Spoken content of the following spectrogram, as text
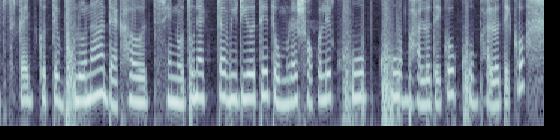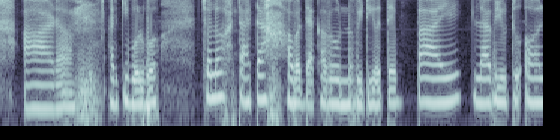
সাবস্ক্রাইব করতে ভুলো না। দেখা হচ্ছে নতুন একটা ভিডিওতে। তোমরা সকলে খুব খুব ভালো থেকো, খুব ভালো থেকো। আর আর কি বলব? চলো, টাটা। আবার দেখাবে অন্য ভিডিওতে। Bye love you to all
